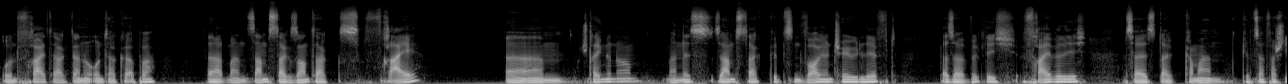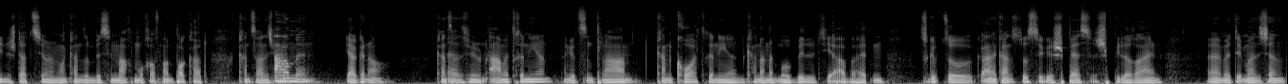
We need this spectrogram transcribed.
und Freitag dann nur Unterkörper. Dann hat man Samstag, Sonntags frei, ähm, streng genommen. Man ist Samstag gibt es einen Voluntary Lift, das ist aber wirklich freiwillig. Das heißt, da kann man, gibt es dann verschiedene Stationen, man kann so ein bisschen machen, worauf man Bock hat. Kann 20 Arme. Minuten. Ja, genau. Kann Ja. 20 Minuten Arme trainieren, dann gibt es einen Plan, kann Core trainieren, kann dann mit Mobility arbeiten. Es gibt so ga- ganz lustige Späße, Spielereien, äh, mit denen man sich dann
